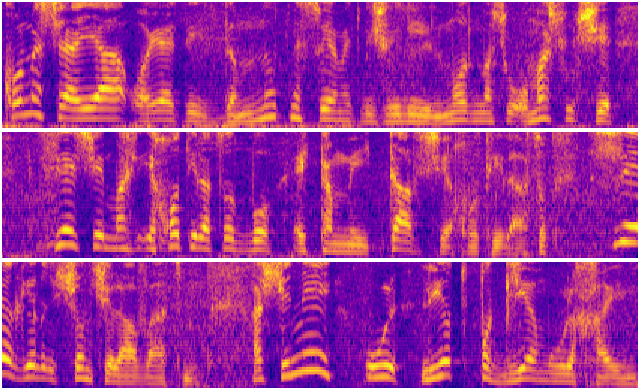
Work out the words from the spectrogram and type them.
כל מה שהיה, או היה איזו הזדמנות מסוימת בשבילי ללמוד משהו, או משהו שזה שיכולתי לעשות בו את המיטב שיכולתי לעשות. זה הרגל ראשון של אהבה עצמית. השני הוא להיות פגיע מול החיים.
